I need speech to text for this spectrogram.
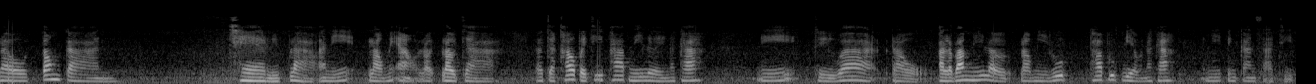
เราต้องการแชร์หรือเปล่า อันนี้เราไม่เอา เราเราจะเราจะเข้าไปที่ภาพนี้เลยนะคะ นี้ถือว่าเราอัลบั้มนี้เราเรามีรูปภาพรูปเดียวนะคะ อันนี้เป็นการสาธิต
